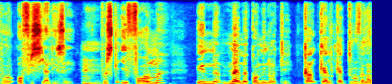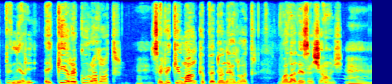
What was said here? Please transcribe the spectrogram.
pour officialiser. Mhm. Parce qu'ils forment une même communauté. Quand quelqu'un trouve la pénurie et qui recourt à l'autre, mhm. celui qui manque peut donner à l'autre. Voilà les échanges hmm.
